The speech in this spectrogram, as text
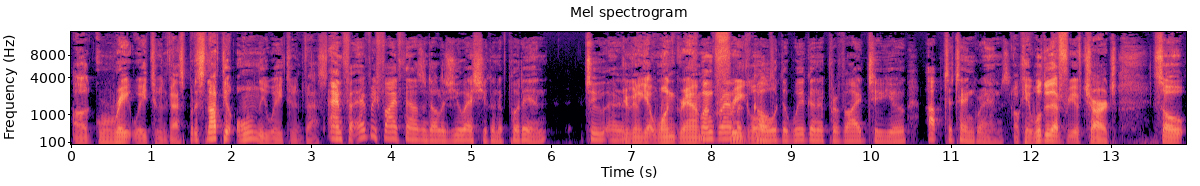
a great way to invest but it's not the only way to invest. And for every $5000 us you're going to put in to uh, you're going to get one gram one gram free of gold. gold that we're going to provide to you up to 10 grams. Okay we'll do that free of charge. So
